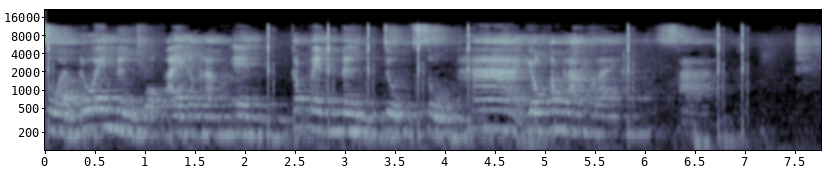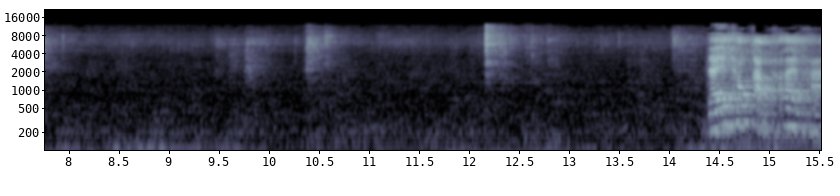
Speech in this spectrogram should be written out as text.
ส่วนด้วย 1 บวก i กำลัง n ก็เป็น 1.05 ยกกำลังอะไร3ได้เท่ากับเท่าไหร่คะ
